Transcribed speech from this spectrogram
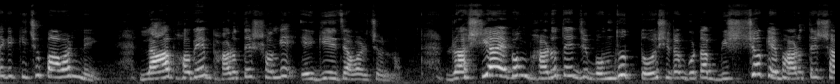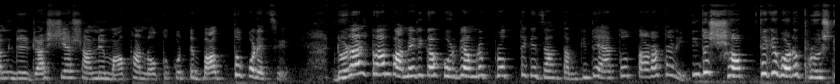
থেকে কিছু পাওয়ার নেই। লাভ হবে ভারতের সঙ্গে এগিয়ে যাওয়ার জন্য। রাশিয়া এবং ভারতের যে বন্ধুত্ব, সেটা গোটা বিশ্বকে ভারতের সামনে, রাশিয়ার সামনে মাথা নত করতে বাধ্য করেছে। ডোনাল্ড ট্রাম্প আমেরিকা করবে আমরা প্রত্যেকে জানতাম, কিন্তু এত তাড়াতাড়ি। কিন্তু সব থেকে বড় প্রশ্ন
